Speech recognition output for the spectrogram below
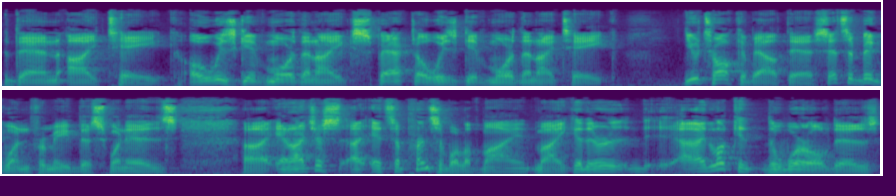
than I take. Always give more than I expect, always give more than I take. You talk about this. It's a big one for me. This one is, uh, and I just uh, it's a principle of mine, Mike. There, I look at the world as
